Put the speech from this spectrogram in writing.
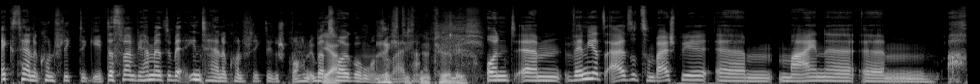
externe Konflikte geht. Das waren, wir haben jetzt über interne Konflikte gesprochen, Überzeugungen und richtig, so weiter. natürlich. Und ähm, wenn jetzt also zum Beispiel ähm, meine ähm, ach,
